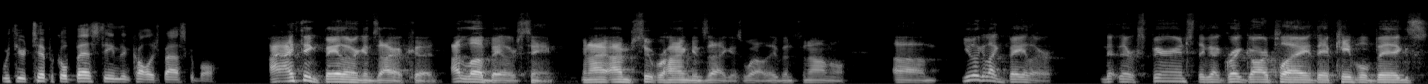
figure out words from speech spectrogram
with your typical best teams in college basketball? I, think Baylor and Gonzaga could. I love Baylor's team, and I, I'm super high on Gonzaga as well. They've been phenomenal. Um, you look at like Baylor, they're experienced. They've got great guard play. They have capable bigs.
